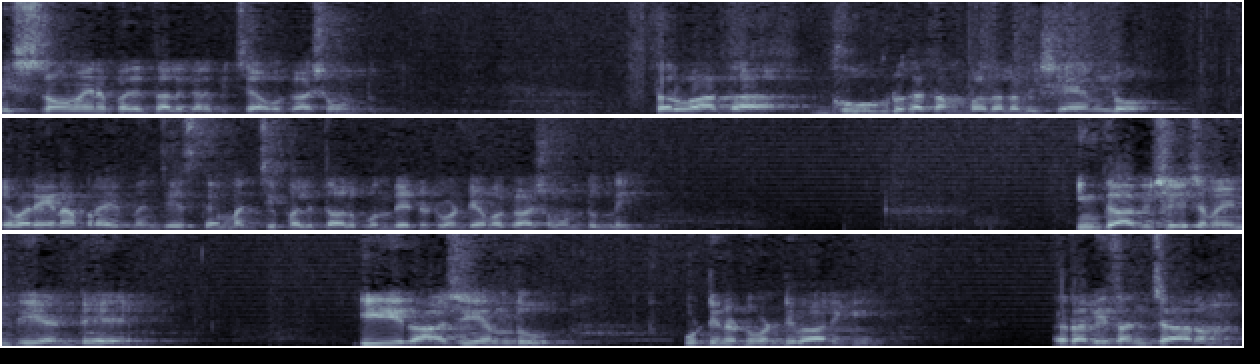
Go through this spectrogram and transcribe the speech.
మిశ్రమమైన ఫలితాలు కనిపించే అవకాశం ఉంటుంది. తరువాత భూగృహ సంపదల విషయంలో ఎవరైనా ప్రయత్నం చేస్తే మంచి ఫలితాలు పొందేటటువంటి అవకాశం ఉంటుంది. ఇంకా విశేషం ఏంటి అంటే ఈ రాశియందు పుట్టినటువంటి వారికి రవి సంచారం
